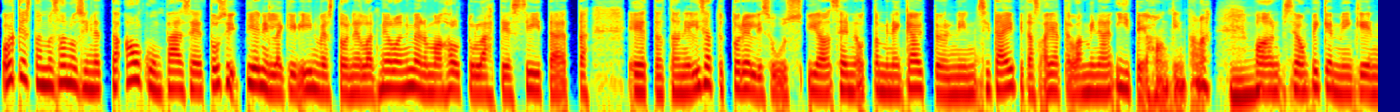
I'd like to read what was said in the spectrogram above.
oikeastaan mä sanoisin, että alkuun pääsee tosi pienilläkin investoinneilla. Että me ollaan nimenomaan haluttu lähteä siitä, että, että tota, niin lisätty todellisuus ja sen ottaminen käyttöön, niin sitä ei pitäisi ajatella minään IT-hankintana, mm. vaan se on pikemminkin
